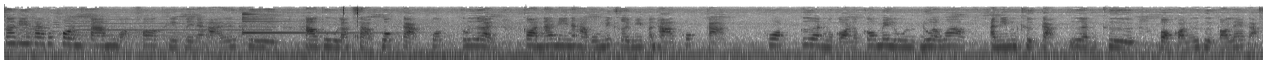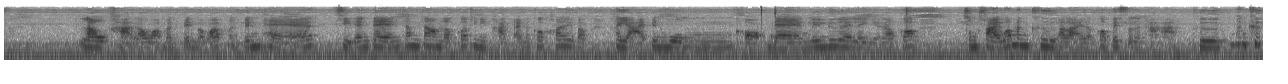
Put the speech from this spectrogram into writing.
สวัสดีค่ะทุกคนตามหัวข้อคลิปเลยนะคะก็คือ how to รักษาพวกกากพวกเกลื่อน ก่อนหน้านี้นะคะบุมไม่เคยมีปัญหาพวกกากพวกเกลื่อนมาก่อนแล้วก็ไม่รู้ด้วยว่า อันนี้มันคือกากเกลื่อนคือบอกก่อนก็คือตอนแรกอะเราขาเราอะมันเป็นแบบว่ามันเป็นแผลสีแดงๆจ้ำๆแล้วก็ทีนี้ผ่านไปมันก็ค่อยแบบขยายเป็นวงขอบแดงเรื่อยๆอะไรอย่างเงี้ยแล้วก็ สงสัยว่ามันคืออะไรแล้วก็ไปเสิร์ชหา คือมันคือ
